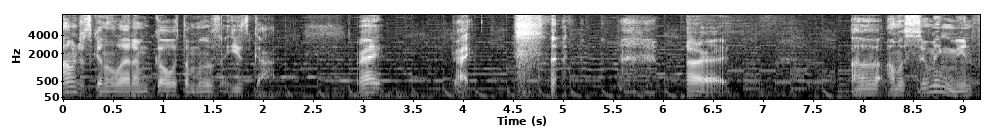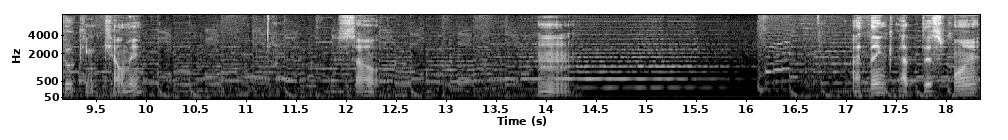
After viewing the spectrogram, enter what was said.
I'm just gonna let him go with the moves that he's got. Right? Right. I'm assuming Mienfoo can kill me. So, hmm. I think at this point,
